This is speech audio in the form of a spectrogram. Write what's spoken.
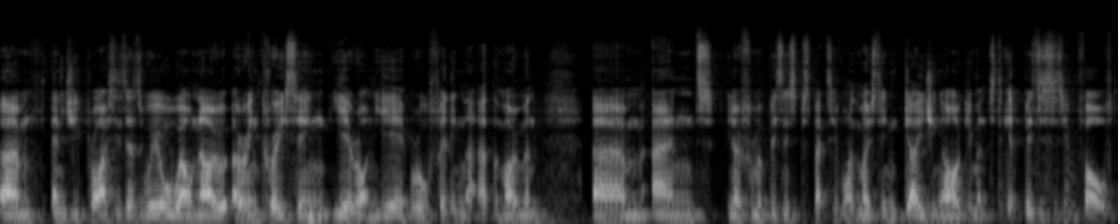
Um, energy prices, as we all well know, are increasing year on year. We're all feeling that at the moment. Um, and you know, from a business perspective, one of the most engaging arguments to get businesses involved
